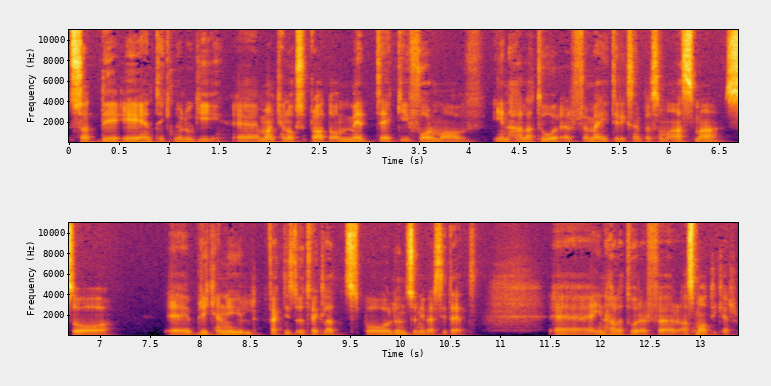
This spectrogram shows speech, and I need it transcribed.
så att det är en teknologi. Eh, man kan också prata om medtech i form av inhalatorer. För mig till exempel som har astma så är Bricanyl faktiskt utvecklats på Lunds universitet. Eh, inhalatorer för astmatiker.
